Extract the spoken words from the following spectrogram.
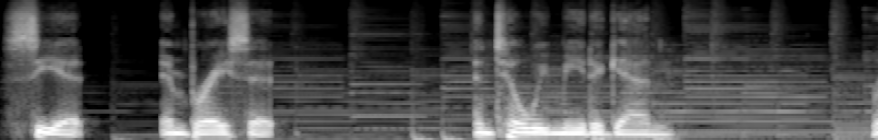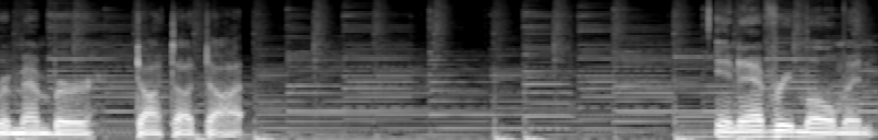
See it, embrace it. Until we meet again, remember dot dot dot. In every moment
